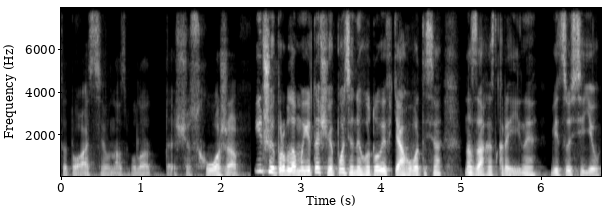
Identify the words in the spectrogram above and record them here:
Ситуація у нас була дещо схожа. Іншою проблемою є те, що японці не готові втягуватися на захист країни від сусідів.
